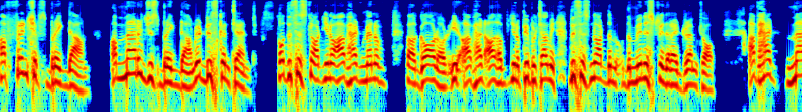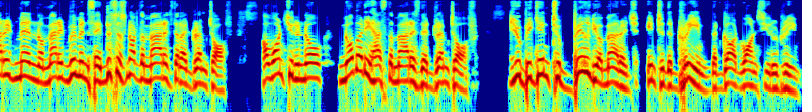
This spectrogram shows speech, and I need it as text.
Our friendships break down. Our marriages break down. We're discontent. Oh, this is not, you know, I've had men of uh, God or I've had, uh, you know, people tell me this is not the, the ministry that I dreamt of. I've had married men or married women say this is not the marriage that I dreamt of. I want you to know nobody has the marriage they dreamt of. You begin to build your marriage into the dream that God wants you to dream.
